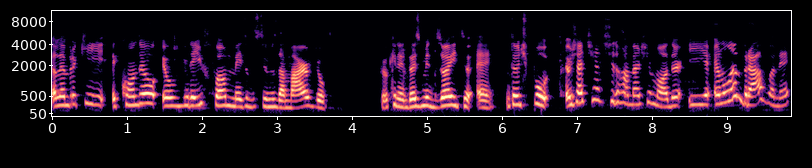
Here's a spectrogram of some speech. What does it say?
eu lembro que quando eu, eu virei fã mesmo dos filmes da Marvel, foi o que, né? 2018? É. Então, tipo, eu já tinha assistido How I Met Your Mother e eu não lembrava, né?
